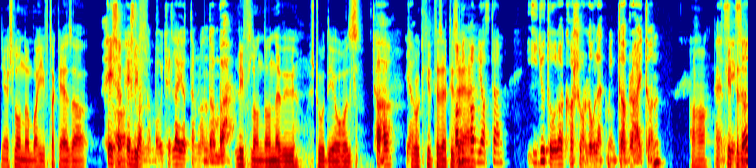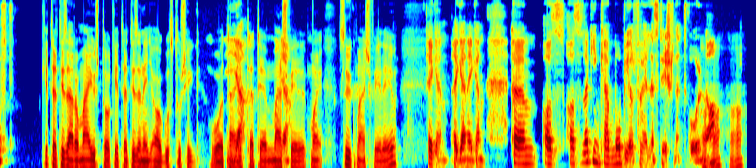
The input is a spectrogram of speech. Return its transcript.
Ja, és Londonba hívtak ez a... És, a, és Lift, Londonba, úgyhogy lejöttem Londonba. Lift London nevű stúdióhoz. Aha, ja. 2010... ami, ami aztán így utólag hasonló lett, mint a Brighton. Aha, 2000, 2013 májustól 2014 augusztusig voltál ja. tehát ilyen másfél, ja. majd, szűk másfél év. Igen, igen, igen. Az, az leginkább mobil fejlesztés lett volna, aha, aha.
